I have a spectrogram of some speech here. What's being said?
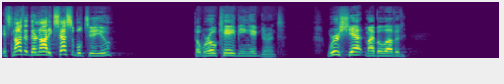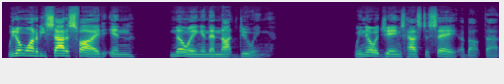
It's not that they're not accessible to you, but we're okay being ignorant. Worse yet, my beloved, we don't want to be satisfied in knowing and then not doing. We know what James has to say about that.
